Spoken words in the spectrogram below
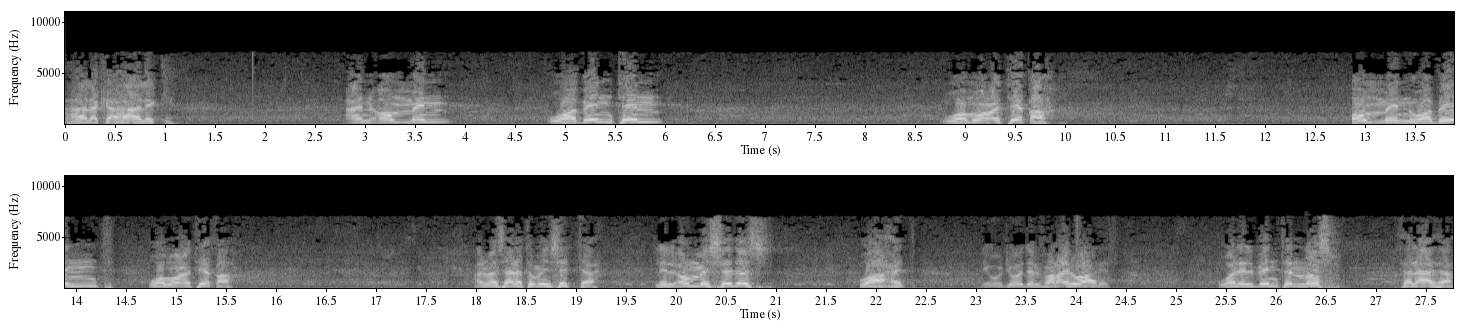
هلك هالك عن أم وبنت ومعتقة. أم وبنت ومعتقة. المسألة من ستة. للأم السدس واحد. لوجود الفرع الوارث. وللبنت النصف ثلاثة.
